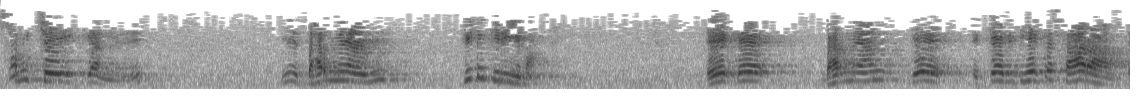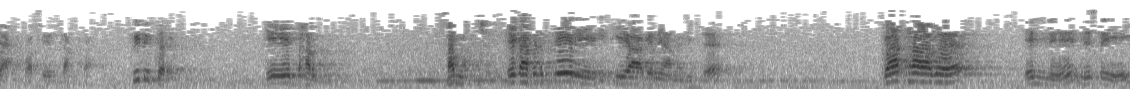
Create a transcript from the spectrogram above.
සමුච්චය කියන්නේ මේ ධර්මයන් පිටු කිරීම. ඒක ධර්මයන්ගේ එක විදිහක සාරාංශයක් වශයෙන් දක්වනවා. පිටු කර. ඒ ධර්ම. සමුච්චය. ඒක අපිට තේරෙයි කියාගෙන යන විට ගාථාව එන්නේ මෙසේයි.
